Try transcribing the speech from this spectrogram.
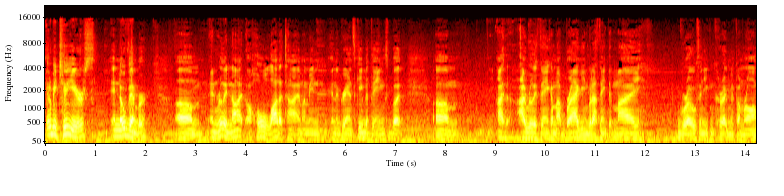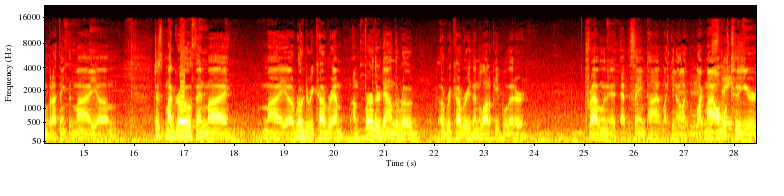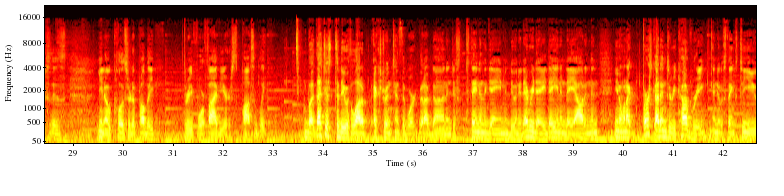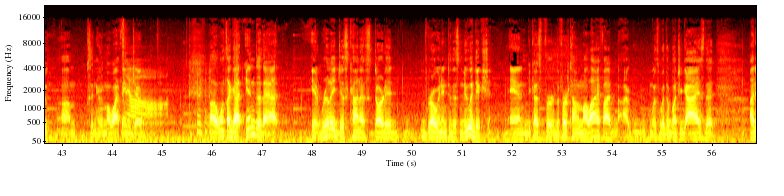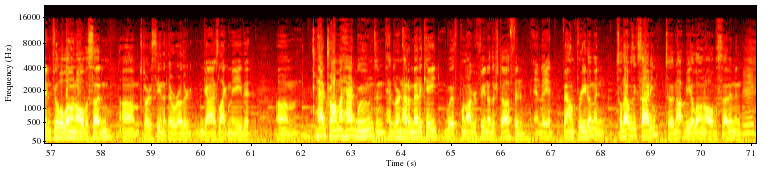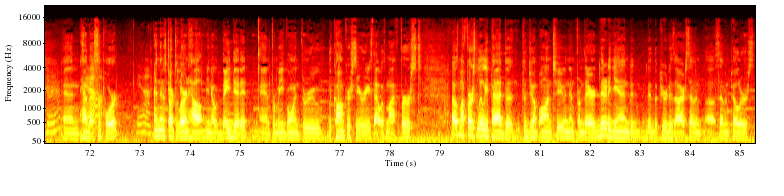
it'll be two years in November, um, and really not a whole lot of time. I mean, in the grand scheme of things, but um, I, I really think I'm not bragging, but I think that my growth, and you can correct me if I'm wrong, but I think that my um, just my growth and my my uh, road to recovery, I'm I'm further down the road of recovery than a lot of people that are traveling it at the same time. Like you know, like like my almost two years is you know closer to probably three, four, five years possibly. But that's just to do with a lot of extra intensive work that I've done and just staying in the game and doing it every day, day in and day out. And then, you know, when I first got into recovery, and it was thanks to you, um, sitting here with my wife, Amy Jo, uh, once I got into that, it really just kind of started growing into this new addiction. And because for the first time in my life, I, I was with a bunch of guys that I didn't feel alone all of a sudden. Um, started seeing that there were other guys like me that um, had trauma, had wounds, and had learned how to medicate with pornography and other stuff, and, and they had found freedom. And so that was exciting to not be alone all of a sudden and, and have that support. Yeah. and then start to learn how you know they did it. And for me going through the conquer series that was my first that was my first lily pad to, to jump onto. And then from there did it again did, did the pure desire seven uh, seven pillars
